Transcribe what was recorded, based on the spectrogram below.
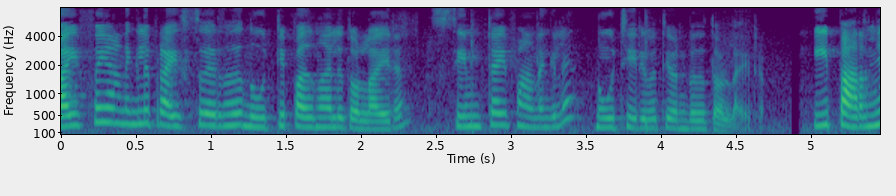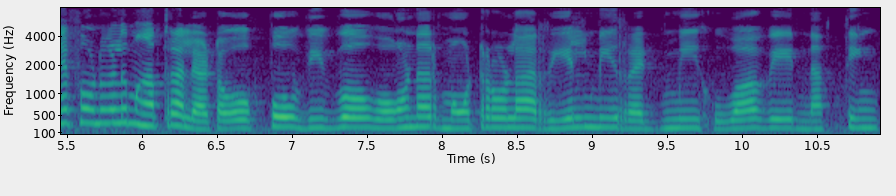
വൈഫൈ ആണെങ്കിൽ പ്രൈസ് വരുന്നത് നൂറ്റി പതിനാല് തൊള്ളായിരം. സിം ടൈപ്പ് ആണെങ്കിൽ നൂറ്റി ഇരുപത്തി ഒൻപത് തൊള്ളായിരം. ഈ പറഞ്ഞ ഫോണുകൾ മാത്രമല്ല കേട്ടോ. Oppo Vivo Honor Motorola Realme Redmi Huawei Nothing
